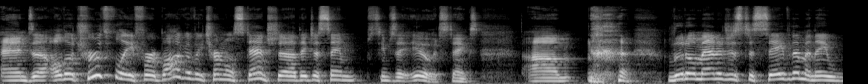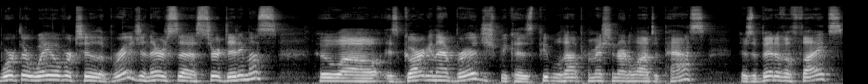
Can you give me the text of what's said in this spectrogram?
and uh, although truthfully, for a bog of eternal stench, uh, they just seem seem to say, "Ew, it stinks." Um, Ludo manages to save them, and they work their way over to the bridge. And there's uh, Sir Didymus, who uh, is guarding that bridge because people without permission aren't allowed to pass. There's a bit of a fight.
